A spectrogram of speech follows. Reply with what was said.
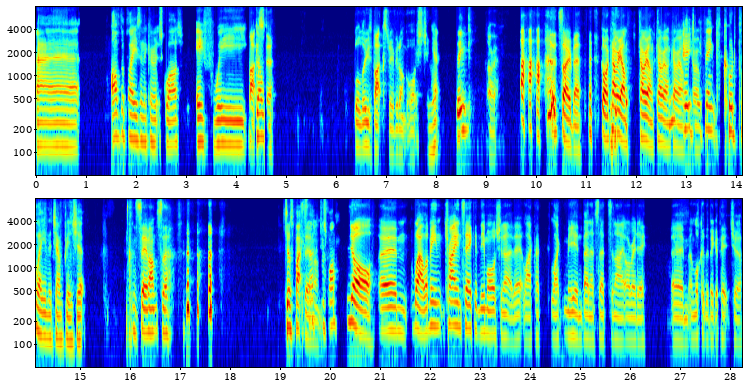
uh, of the players in the current squad. If we go We'll lose Baxter if we don't go up. question, yeah. think Sorry, Ben. Go on, carry on, carry on, carry on, carry on. Who do you think could play in the championship? Same answer. Just Baxter, just one. No, um, well, I mean, try and take the emotion out of it, like I, like me and Ben have said tonight already, um, and look at the bigger picture.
